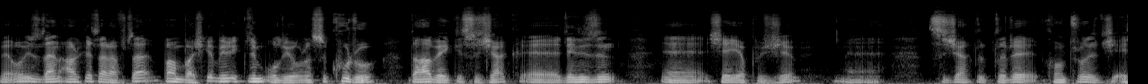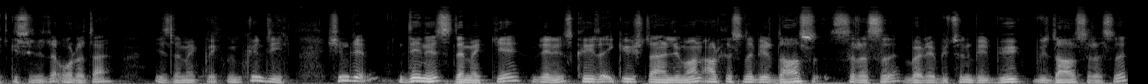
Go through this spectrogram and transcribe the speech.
Ve o yüzden arka tarafta bambaşka bir iklim oluyor. Orası kuru, daha belki sıcak, e, denizin e, şey yapıcı, e, sıcaklıkları kontrol edici etkisini de orada izlemek pek mümkün değil. Şimdi deniz demek ki deniz kıyıda 2-3 tane liman arkasında bir dağ sırası böyle bütün bir büyük bir dağ sırası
